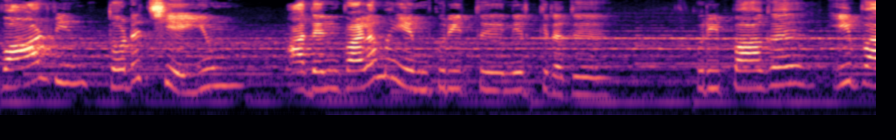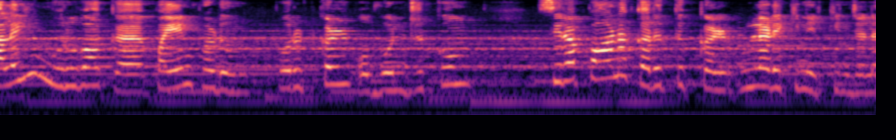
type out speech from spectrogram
வாழ்வின் தொடர்ச்சியையும் அதன் வளமையும் குறித்து நிற்கிறது. குறிப்பாக இவ்வலையும் உருவாக்க பயன்படும் பொருட்கள் ஒவ்வொன்றுக்கும் சிறப்பான கருத்துக்கள் உள்ளடக்கி நிற்கின்றன.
